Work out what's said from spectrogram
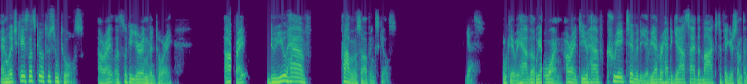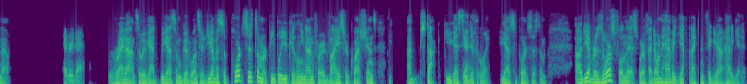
In which case, let's go through some tools. All right, let's look at your inventory. All right, do you have problem solving skills? Yes. Okay, we have the, we got one. All right, do you have creativity? Have you ever had to get outside the box to figure something out? every day. Right on. So we've got we got some good ones here. Do you have a support system or people you can lean on for advice or questions? I'm stuck. You guys see yes. a different way. You got a support system. Uh, do you have resourcefulness where if I don't have it yet, I can figure out how to get it?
